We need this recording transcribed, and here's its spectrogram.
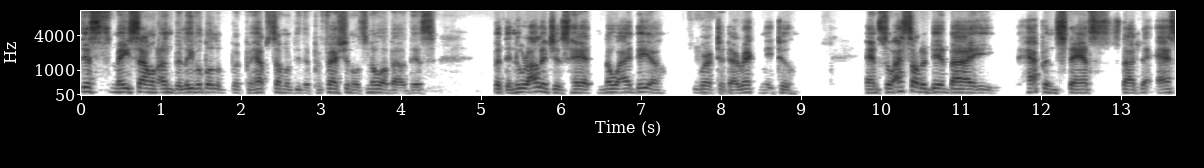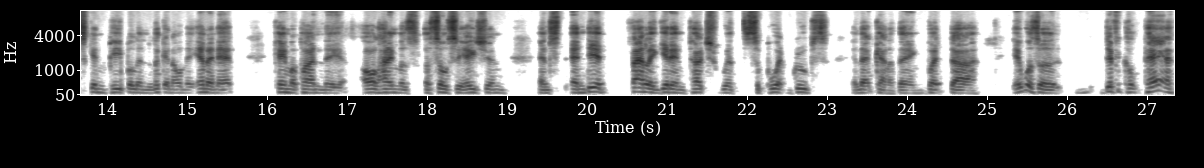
this may sound unbelievable, but perhaps some of the professionals know about this. But the neurologist had no idea hmm. where to direct me to. And so I sort of did by happenstance, started asking people and looking on the internet, came upon the Alzheimer's Association and, and did finally get in touch with support groups and that kind of thing. But uh, it was a difficult path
